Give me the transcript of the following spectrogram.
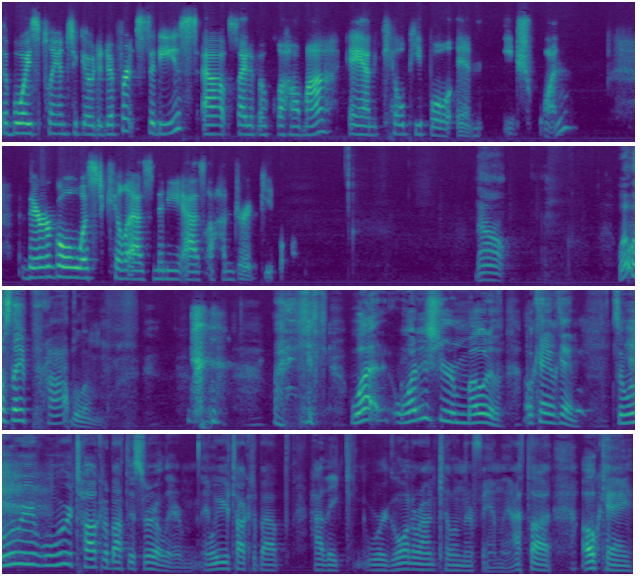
The boys planned to go to different cities outside of Oklahoma and kill people in each one. Their goal was to kill as many as 100 people. Now, what was their problem? like, what what is your motive? Okay, okay. So when we were when we were talking about this earlier, and we were talking about how they were going around killing their family, I thought, okay,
